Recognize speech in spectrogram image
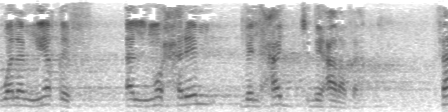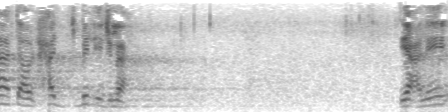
ولم يقف المحرم بالحج بعرفة. فاته الحج بالإجماع. يعني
